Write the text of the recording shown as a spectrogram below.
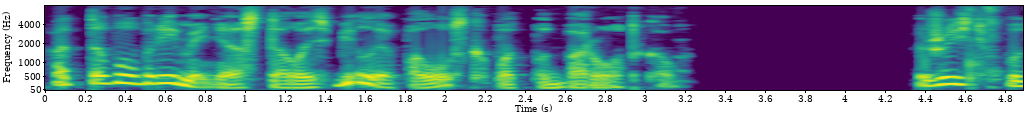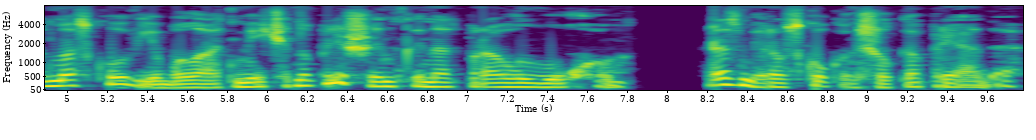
От того времени осталась белая полоска под подбородком. Жизнь в Подмосковье была отмечена плешинкой над правым ухом, размером с кокон шелкопряда.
